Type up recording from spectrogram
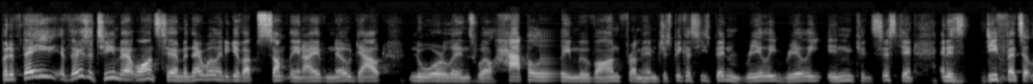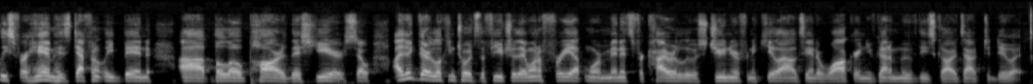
But if they if there's a team that wants him and they're willing to give up something, I have no doubt New Orleans will happily move on from him just because he's been really, really inconsistent. And his defense, at least for him, has definitely been uh, below par this year. So I think they're looking towards the future. They want to free up more minutes for Kira Lewis Jr., for Nickeil Alexander Walker, and you've got to move these guards out to do it.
